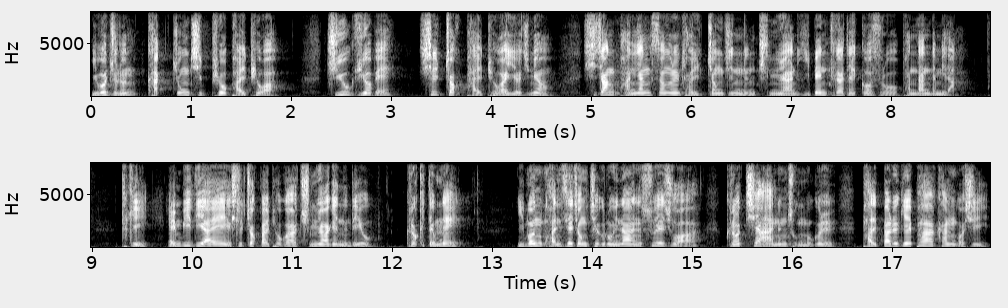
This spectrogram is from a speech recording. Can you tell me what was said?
이번 주는 각종 지표 발표와 주요 기업의 실적 발표가 이어지며 시장 방향성을 결정짓는 중요한 이벤트가 될 것으로 판단됩니다. 특히 엔비디아의 실적 발표가 중요하겠는데요. 그렇기 때문에 이번 관세 정책으로 인한 수혜주와 그렇지 않은 종목을 발빠르게 파악하는 것이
